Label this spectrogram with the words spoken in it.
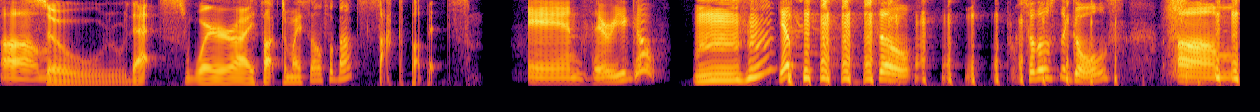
Um, so that's where I thought to myself about sock puppets. And there you go. Mm-hmm. Yep. so, so those are the goals. Um,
